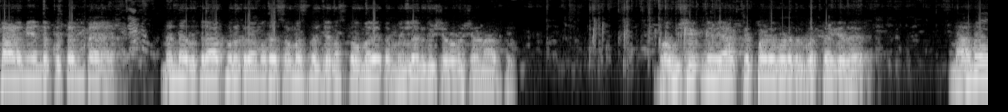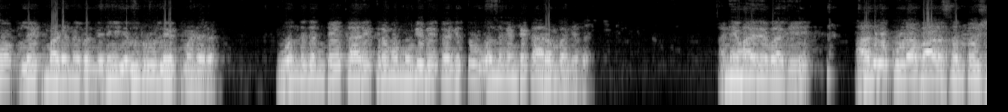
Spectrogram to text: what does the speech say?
ತಾಳ್ಮೆಯಿಂದ ಕೂತಂತ ನನ್ನ ರುದ್ರಾಪುರ ಗ್ರಾಮದ ಸಮಸ್ತ ಜನಸ್ತೋಮವೇ ತಮ್ಮೆಲ್ಲರಿಗೂ ಶರಣು ಶರಣಾರ್ಥಿ. ಭವಿಷ್ಯಕ್ಕೆ ನೀವು ಯಾಕೆ ಚಪ್ಪಾಳೆ ಹೊಡೆದ್ರೆ ಗೊತ್ತಾಗ್ಯದ? ನಾನು ಲೇಟ್ ಮಾಡೇನೆ ಬಂದೀನಿ ಎಲ್ಲರೂ ಲೇಟ್ ಮಾಡ್ಯಾರ. ಒಂದು ಗಂಟೆ ಕಾರ್ಯಕ್ರಮ ಮುಗಿಬೇಕಾಗಿತ್ತು, ಒಂದು ಗಂಟೆಗೆ ಆರಂಭ ಆಗಿದೆ ಅನಿವಾರ್ಯವಾಗಿ, ಆದರೂ ಕೂಡ ಬಹಳ ಸಂತೋಷ.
